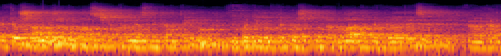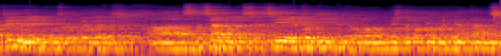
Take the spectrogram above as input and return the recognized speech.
Катюша, може, будь ласка, принести картину? Ми хотіли б також подарувати бібліотеці е, картину, яку зробили спеціально до цієї події, до Міжнародного дня танцю.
